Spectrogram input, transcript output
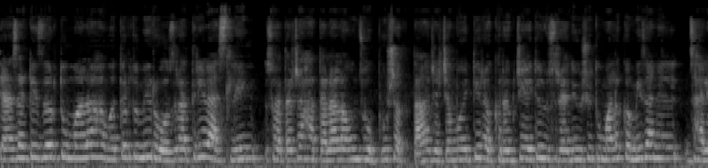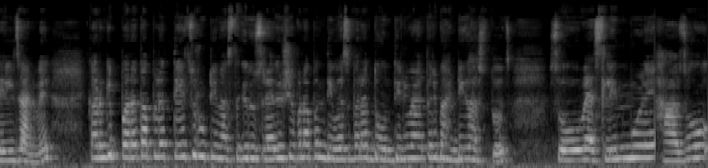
त्यासाठी जर तुम्हाला हवं तर तुम्ही रोज रात्री वॅसलीन स्वतःच्या हाताला लावून झोपू शकता. ज्याच्यामुळे ती रखरख जी आहे ती दुसऱ्या दिवशी तुम्हाला कमी जाणे झालेली जाणवेल. कारण की परत आपलं तेच रुटीन असतं की दुसऱ्या दिवशी पण आपण दिवसभरात दोन तीन वेळा तरी भांडी घासतोच. सो वॅसलीनमुळे हा जो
